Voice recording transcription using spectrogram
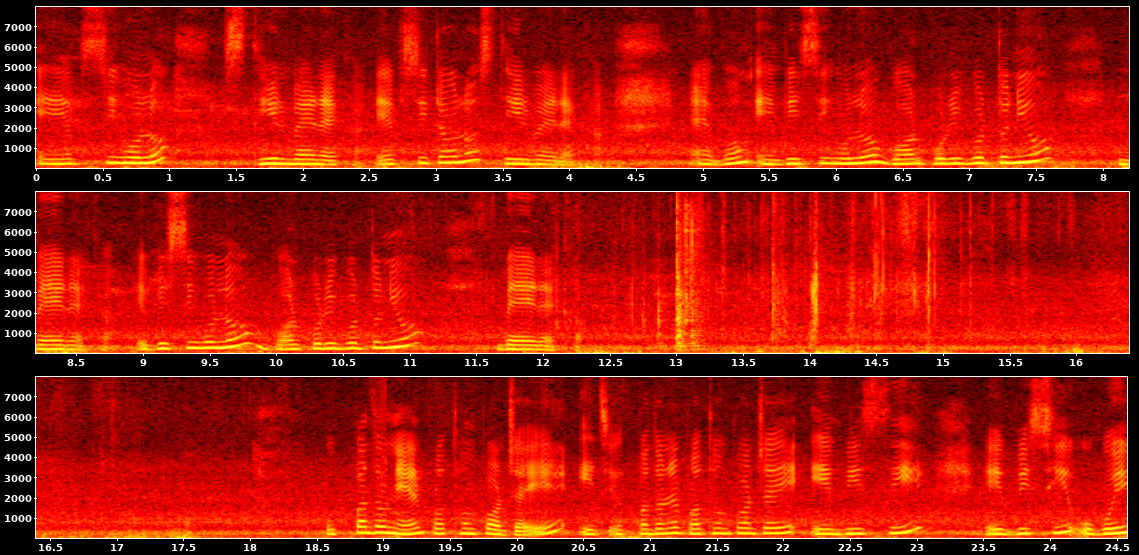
এএফসি হলো স্থির ব্যয় রেখা। এফসিটা হলো স্থির ব্যয় রেখা এবং এবিসি হলো গড় পরিবর্তনীয় ব্যয় রেখা। এবিসি হলো গড় পরিবর্তনীয় ব্যয় রেখা। উৎপাদনের প্রথম পর্যায়ে, এই যে উৎপাদনের প্রথম পর্যায়ে এবিসি এবিসি উভয়ই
